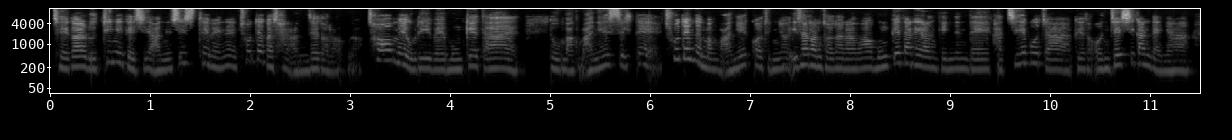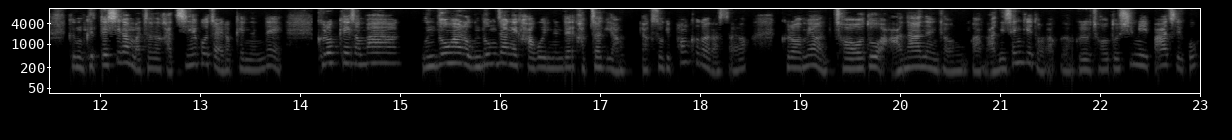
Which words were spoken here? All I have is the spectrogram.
제가 루틴이 되지 않은 시스템에는 초대가 잘 안 되더라고요. 처음에 우리 왜 몸깨달도 막 많이 했을 때 초대는 막 많이 했거든요. 이 사람 저 사람 아 몸깨달이라는 게 있는데 같이 해보자. 그래서 언제 시간 되냐. 그럼 그때 시간 맞춰서 같이 해보자 이렇게 했는데 그렇게 해서 막 운동하러 운동장에 가고 있는데 갑자기 약, 약속이 펑크가 났어요. 그러면 저도 안 하는 경우가 많이 생기더라고요. 그리고 저도 힘이 빠지고.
